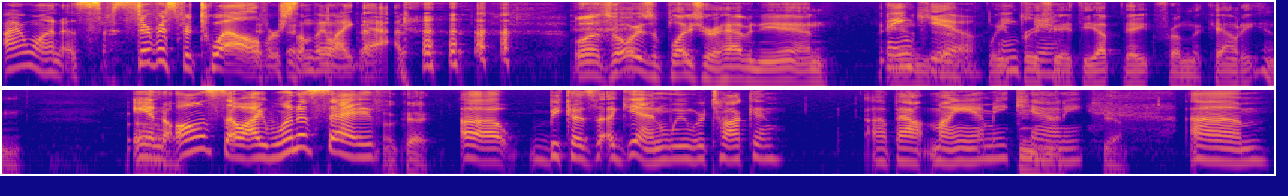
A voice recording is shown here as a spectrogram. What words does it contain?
I want a service for twelve or something like that. Well, it's always a pleasure having you in. Thank and, you. Uh, we Thank you. appreciate the update from the county. And and also, I want to say, okay, uh, because again, we were talking about Miami County. yeah, Um,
